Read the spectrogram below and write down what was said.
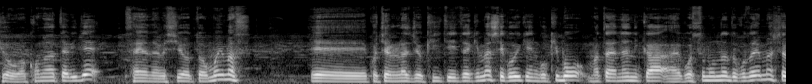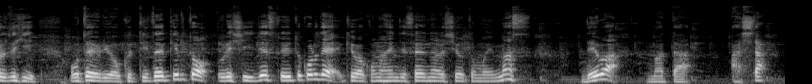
今日はこの辺りでさよならしようと思います。えー、こちらのラジオを聴いていただきましてご意見ご希望、また何かご質問などございましたらぜひお便りを送っていただけると嬉しいですというところで今日はこの辺でさよならしようと思います。ではまた明日。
